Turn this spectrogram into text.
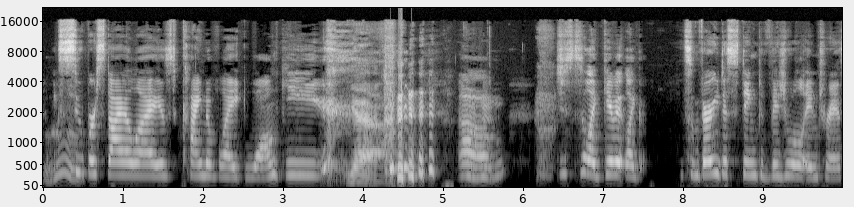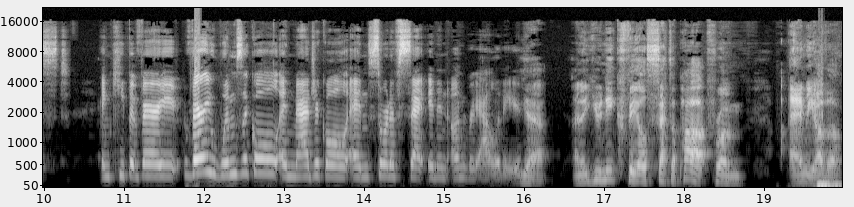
Like, super stylized, kind of like wonky. Yeah. um, just to like give it like some very distinct visual interest and keep it very very whimsical and magical and sort of set in an unreality. yeah. And a unique feel set apart from any other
